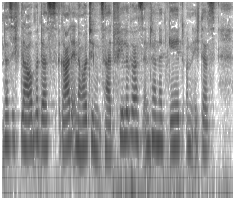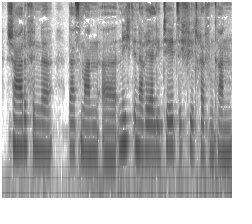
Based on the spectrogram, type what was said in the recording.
dass ich glaube, dass gerade in der heutigen Zeit viel über das Internet geht und ich das schade finde, dass man äh, nicht in der Realität sich viel treffen kann.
